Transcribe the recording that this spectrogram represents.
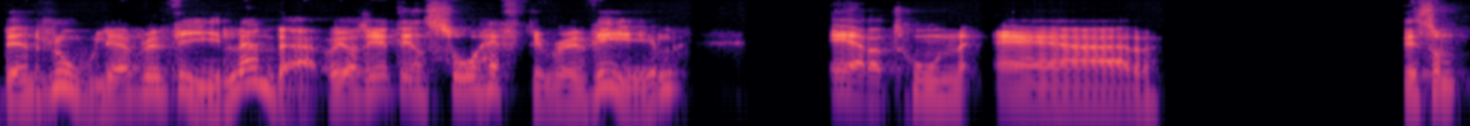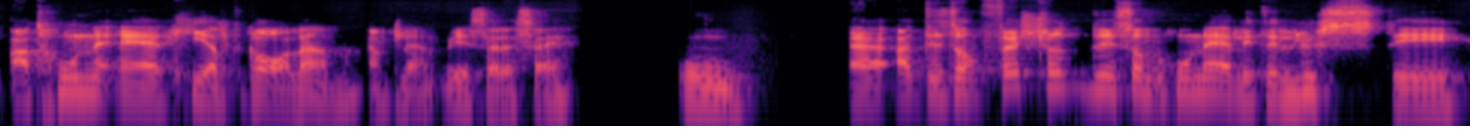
den roliga revealen där, och jag tycker att det är en så häftig reveal, är att hon är det är som att hon är helt galen, egentligen, visar det sig. Mm. Eh, att det är som, först så det är som hon är lite lustig,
